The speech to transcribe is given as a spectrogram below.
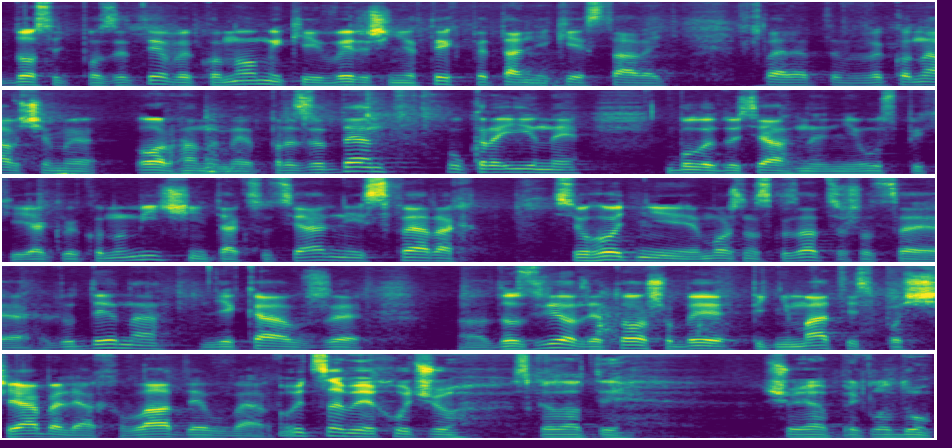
досить позитив економіки і вирішення тих питань, які ставить перед виконавчими органами президент України. Були досягнені успіхи як в економічній, так і в соціальній сферах. Сьогодні можна сказати, що це людина, яка вже е, дозріла для того, щоб підніматись по щабелях влади вверх. Від себе я хочу сказати, що я прикладу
